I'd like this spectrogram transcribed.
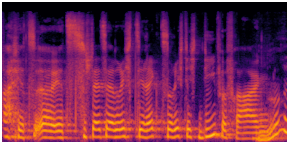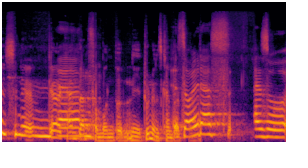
Ach, jetzt, äh, jetzt stellst du ja direkt so richtig diepe Fragen. Ja, ich nehme ja kein ähm, Blatt vom Mund. Nee, du nimmst kein Blatt Soll das, also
